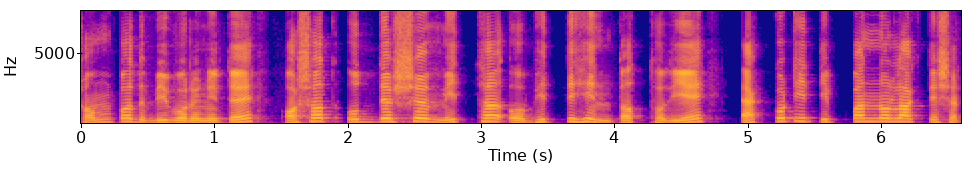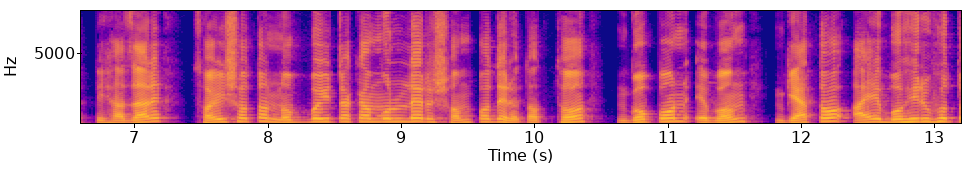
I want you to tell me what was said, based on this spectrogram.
সম্পদ বিবরণীতে অসৎ উদ্দেশ্যে মিথ্যা ও ভিত্তিহীন তথ্য দিয়ে এক কোটি তিপ্পান্ন লাখ তেষট্টি হাজার ছয়শত নব্বই টাকা মূল্যের সম্পদের তথ্য গোপন এবং জ্ঞাত আয় বহির্ভূত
